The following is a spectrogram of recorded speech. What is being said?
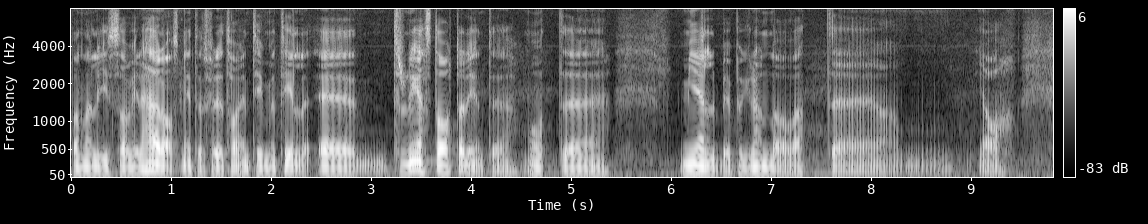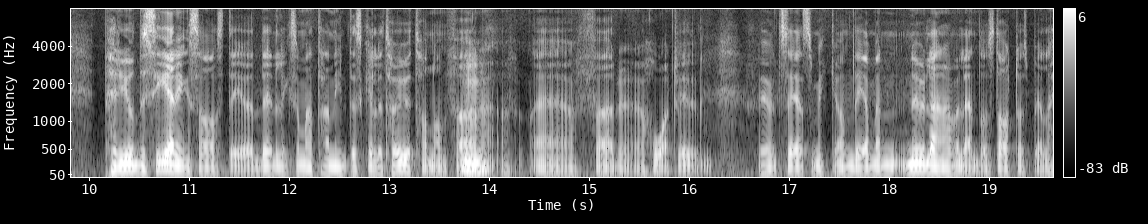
analys av i det här avsnittet för det tar en timme till. Eh, Troné startade ju inte mot eh, Mjällby på grund av att eh, ja, periodisering sades det ju. Det är liksom att han inte skulle ta ut honom för, mm. eh, för hårt. Vi behöver inte säga så mycket om det men nu lär han väl ändå starta och spela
